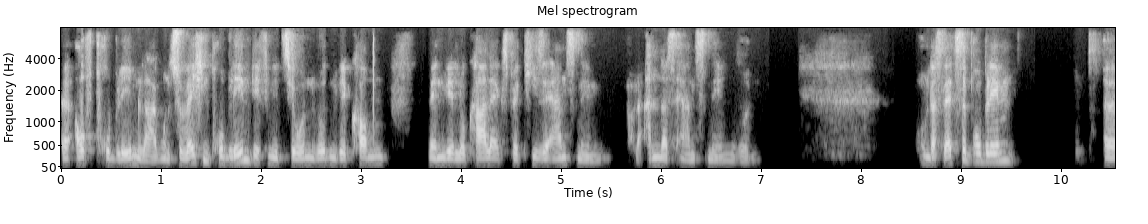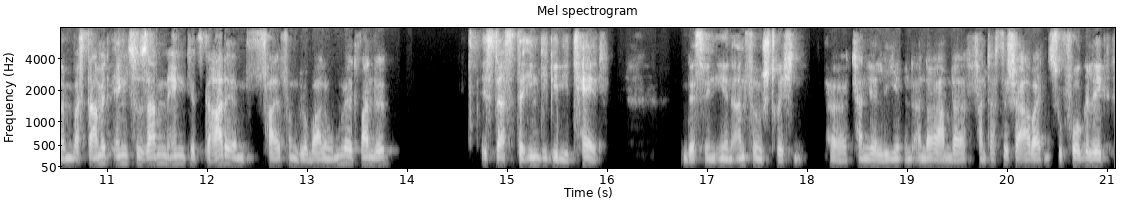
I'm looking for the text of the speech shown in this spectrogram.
äh, auf Problemlagen? Und zu welchen Problemdefinitionen würden wir kommen, wenn wir lokale Expertise ernst nehmen oder anders ernst nehmen würden? Und das letzte Problem, was damit eng zusammenhängt, jetzt gerade im Fall von globalem Umweltwandel, ist das der Indigenität. Und deswegen hier in Anführungsstrichen. Äh, Tanja Lee und andere haben da fantastische Arbeiten zu vorgelegt.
